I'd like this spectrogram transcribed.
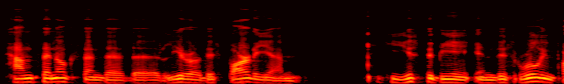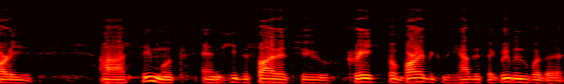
Hans Enoksen, the the leader of this party, um, he used to be in this ruling party uh, Siumut, and he decided to create his own party because he had disagreements with the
